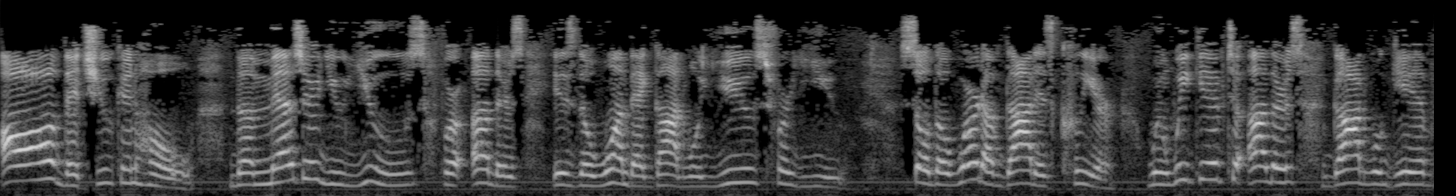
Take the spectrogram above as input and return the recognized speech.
all that you can hold. The measure you use for others is the one that God will use for you. So the word of God is clear. When we give to others, God will give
